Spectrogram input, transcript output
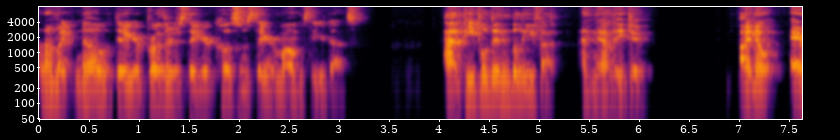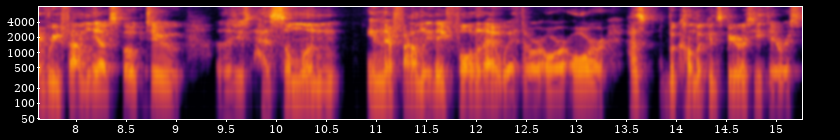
and I'm like, "No, they're your brothers, they're your cousins, they're your moms, they're your dads." And people didn't believe that, and now they do. I know every family I've spoke to has someone in their family they've fallen out with or or or has become a conspiracy theorist.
